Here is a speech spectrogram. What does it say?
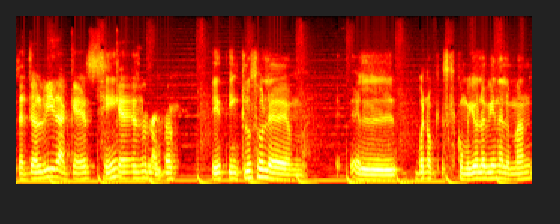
Se te olvida que es, Sí. que es un actor. Incluso le, el, bueno, es que como yo la vi en alemán,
